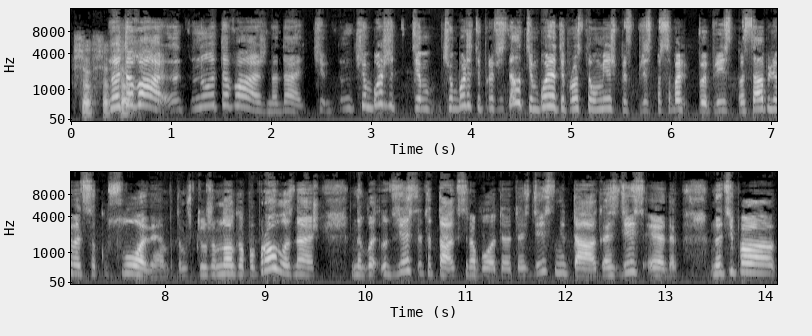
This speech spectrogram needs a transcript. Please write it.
все-все-все. Ну это, ва- ну, это важно, да. Чем, ну, чем больше, тем, чем больше ты профессионал, тем более ты просто умеешь прис- приспособа- приспосабливаться к условиям, потому что ты уже много попробовал, знаешь, ну, вот здесь это так сработает, а здесь не так, а здесь эдак. Но типа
